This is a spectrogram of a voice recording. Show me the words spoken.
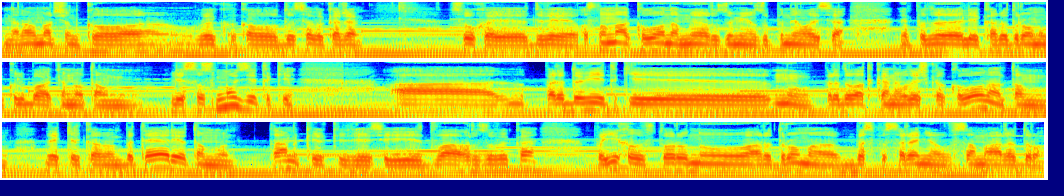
генерал Марченко викликав до себе, каже: слухай, диви, основна колона, ми розуміємо, зупинилася неподалік аеродрому Кульбакіно, там лісосмузі такі. А передові такі, ну, передова така невеличка колона, там декілька БТРів, там танки і два грузовика поїхали в сторону аеродрома безпосередньо в сам аеродром.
